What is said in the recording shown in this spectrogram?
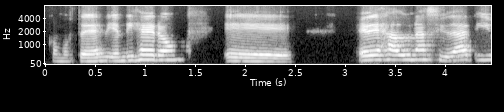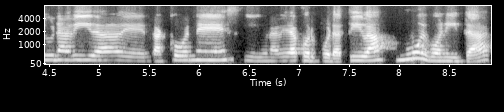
Como ustedes bien dijeron, eh, he dejado una ciudad y una vida de tacones y una vida corporativa muy bonita,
